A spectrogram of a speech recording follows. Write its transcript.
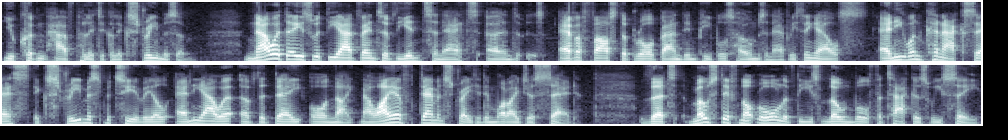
you couldn't have political extremism. Nowadays, with the advent of the internet and ever faster broadband in people's homes and everything else, anyone can access extremist material any hour of the day or night. Now, I have demonstrated in what I just said that most, if not all, of these lone wolf attackers we see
